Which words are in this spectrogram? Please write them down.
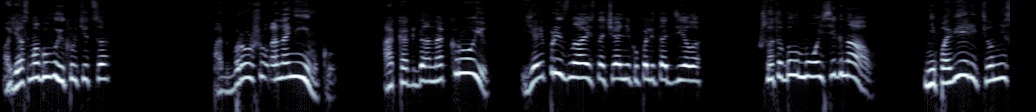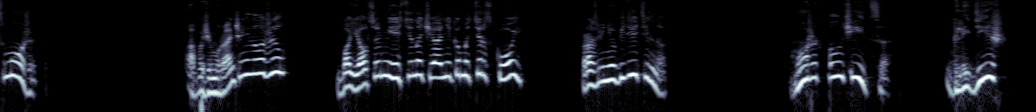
а я смогу выкрутиться. Подброшу анонимку, а когда накроют, я и признаюсь начальнику политотдела, что это был мой сигнал. Не поверить он не сможет. А почему раньше не доложил? Боялся вместе начальника мастерской. Разве не убедительно? Может получиться. Глядишь,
